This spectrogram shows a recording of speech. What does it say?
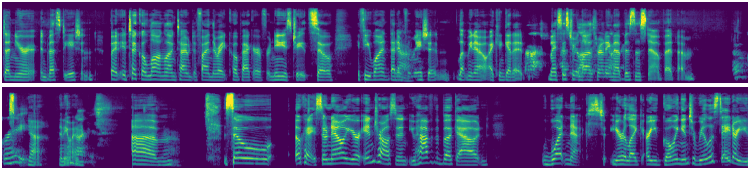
done your investigation, but it took a long, long time to find the right co-packer for Nini's treats. So if you want that yeah. information, let me know. I can get it. Gosh, My sister-in-law is running yeah. that business now, but um. Oh, great. Yeah. Anyway. Nice. Um. Yeah. So okay, so now you're in Charleston. You have the book out what next? You're like are you going into real estate? Are you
